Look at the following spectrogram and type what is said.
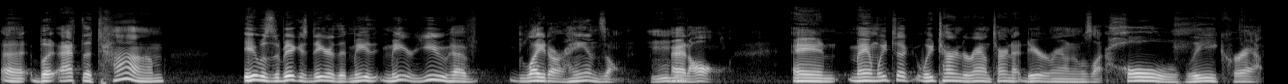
Uh, but at the time, it was the biggest deer that me me or you have laid our hands on at all. And man, we took we turned around, turned that deer around, and was like, "Holy crap!"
